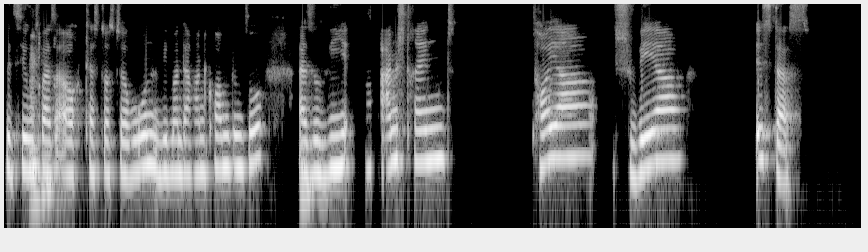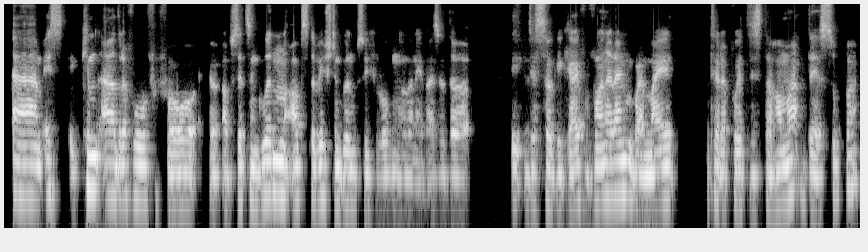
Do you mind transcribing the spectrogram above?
beziehungsweise mhm. auch Testosteron, wie man daran kommt und so. Also mhm. wie anstrengend, teuer, schwer ist das? Ähm, es kommt auch darauf an, ob es jetzt einen guten Arzt erwischt, einen guten Psychologen oder nicht. Also da, das sage ich gleich von vornherein, weil mein Therapeut ist der Hammer, der ist super.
